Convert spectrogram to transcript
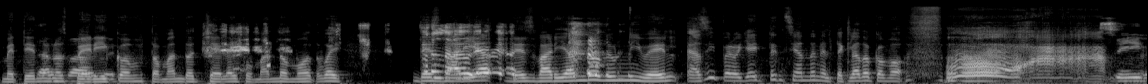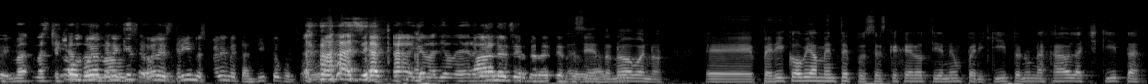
Metiéndonos perico, tomando chela y fumando mod, güey. Desvariando de un nivel así, pero ya intensiando en el teclado como... Sí, güey, más, que no, voy a tener que cerrar el stream, espérenme tantito, por favor. sí, acá ya valió ver. Ah, no es cierto, no es cierto. Lo siento, no, bueno. Eh, perico, obviamente, pues es que Jero tiene un periquito en una jaula chiquita.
